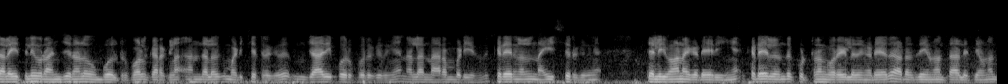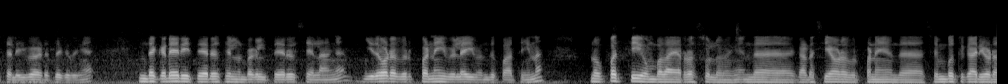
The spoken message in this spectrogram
தலையத்துலேயே ஒரு அஞ்சு நாள் ஒம்பது லிட்டர் பால் கறக்கலாம். அந்த அளவுக்கு மடிச்சிட்டு இருக்குது. ஜாதி பொறுப்பு இருக்குதுங்க. நல்லா நரம்படி இருக்குது. கிடையர் நல்லா நைஸ் இருக்குதுங்க. தெளிவான கிடையறிங்க கிடையில் வந்து குற்றம் குறைகள் எதுவும் கிடையாது. அடர் தீவனம் தாலி தீவனம் தெளிவாக எடுத்துக்குதுங்க. இந்த கிடேரி தேர்வு செய்யும் நண்பர்கள் தேர்வு செய்யலாங்க. இதோட விற்பனை விலை வந்து பார்த்தீங்கன்னா முப்பத்தி ஒம்பதாயிரரூவா சொல்லுதுங்க. இந்த கடைசியோட விற்பனை இந்த செம்புத்துக்காரியோட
